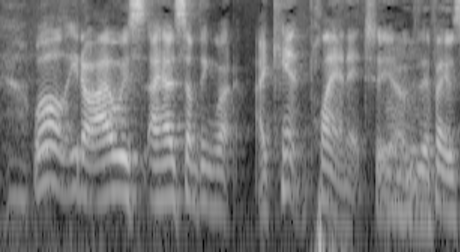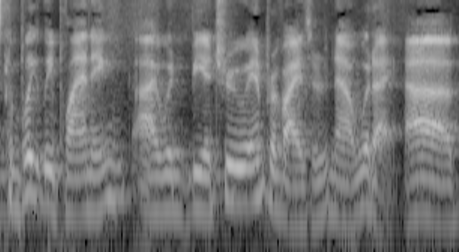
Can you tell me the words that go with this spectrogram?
well you know I always I have something what I can't plan it you know Mm-hmm. if I was completely planning I would be a true improviser now would I uh,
